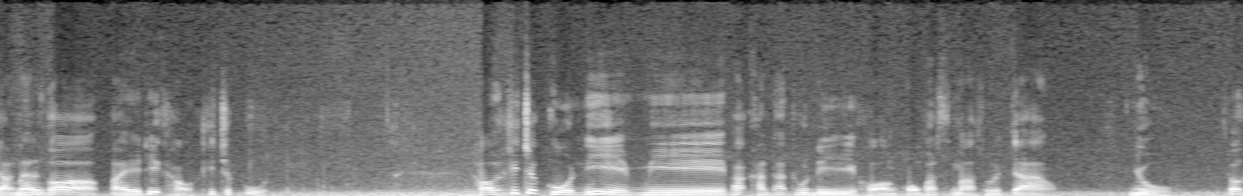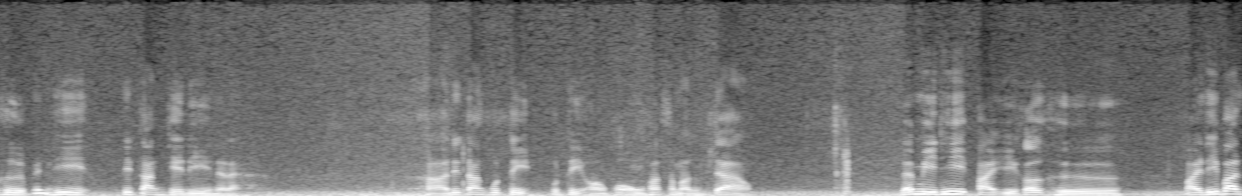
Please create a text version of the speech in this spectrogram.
จากนั้นก็ไปที่เขาคิชกูดเขาคิดจกูดนี่มีพระคันธทูดีขององค์พระสัมมาสัมพุทธเจ้าอยู่ ก็คือเป็นที่ที่ตั้งเจดีย์นั่นแหละที่ตั้งกุฏิกุฏิของพระองค์พระสัมมาสัมพุทธเจ้า และมีที่ไปอีกก็คือไปที่บ้าน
